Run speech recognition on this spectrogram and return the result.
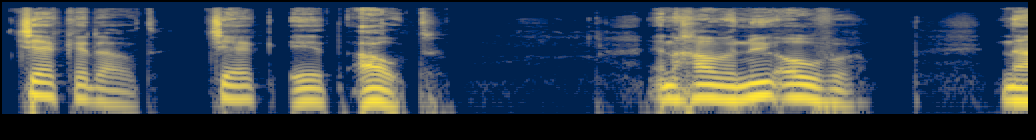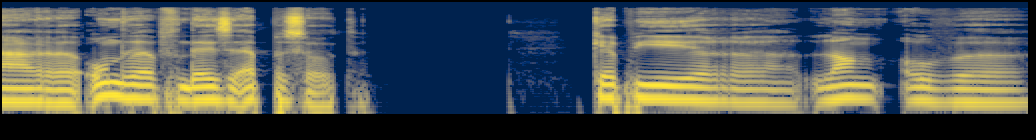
check it out. Check it out. En dan gaan we nu over naar het uh, onderwerp van deze episode. Ik heb hier uh, lang over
